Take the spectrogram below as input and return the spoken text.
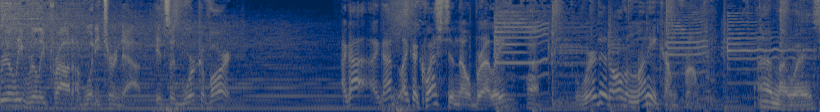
really, really proud of what he turned out. It's a work of art. I got, I got like a question though, Bradley. Huh. Where did all the money come from? I have my ways.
